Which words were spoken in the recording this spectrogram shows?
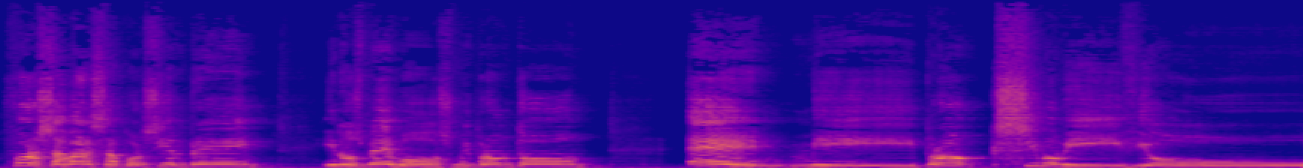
Forza Barça por siempre y nos vemos muy pronto en mi próximo vídeo.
